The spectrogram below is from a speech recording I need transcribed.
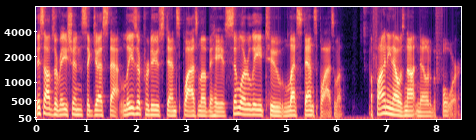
This observation suggests that laser produced dense plasma behaves similarly to less dense plasma, a finding that was not known before.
